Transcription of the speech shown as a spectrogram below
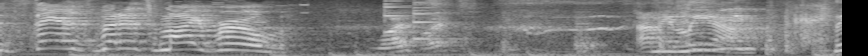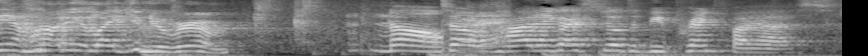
it's theirs, but it's my room. What? I mean, Liam. Liam, how do you like your new room? No. So Okay. how do you guys feel to be pranked by us?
